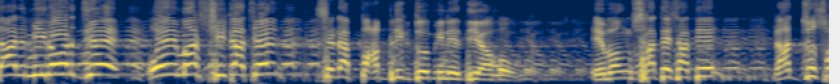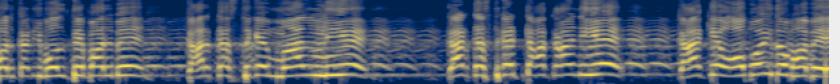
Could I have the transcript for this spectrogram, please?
তার মিরর যে ওই মার্কশিট আছে, সেটা পাবলিক ডোমিনে দেওয়া হোক। এবং সাথে সাথে রাজ্য সরকারই বলতে পারবে, কার কাছ থেকে মাল নিয়ে কার কাছ থেকে টাকা নিয়ে কাকে অবৈধভাবে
